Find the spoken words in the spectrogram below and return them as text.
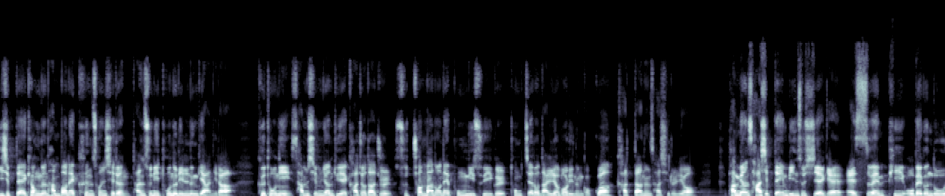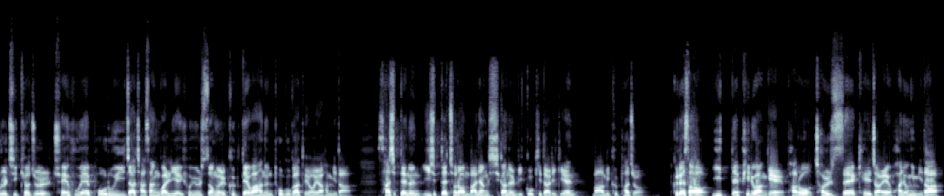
20대에 겪는 한 번의 큰 손실은 단순히 돈을 잃는 게 아니라 그 돈이 30년 뒤에 가져다 줄 수천만 원의 복리 수익을 통째로 날려버리는 것과 같다는 사실을요. 반면 40대인 민수 씨에게 S&P 500은 노후를 지켜줄 최후의 보루이자 자산 관리의 효율성을 극대화하는 도구가 되어야 합니다. 40대는 20대처럼 마냥 시간을 믿고 기다리기엔 마음이 급하죠. 그래서 이때 필요한 게 바로 절세 계좌의 활용입니다.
